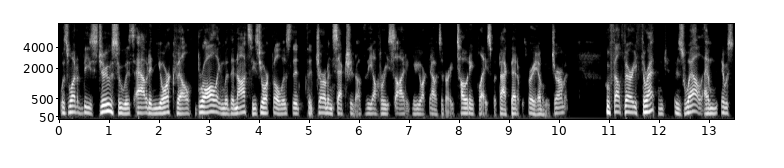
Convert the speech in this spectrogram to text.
was one of these Jews who was out in Yorkville brawling with the Nazis. Yorkville was the, the German section of the Upper East Side of New York. Now it's a very Tony place, but back then it was very heavily German, who felt very threatened as well. And it was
